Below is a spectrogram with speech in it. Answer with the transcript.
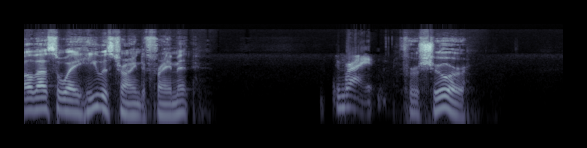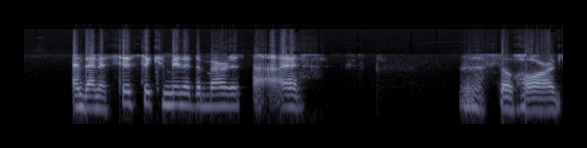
Well, that's the way he was trying to frame it, Right. for sure. And then his sister committed the murder. Uh, ugh, so hard.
